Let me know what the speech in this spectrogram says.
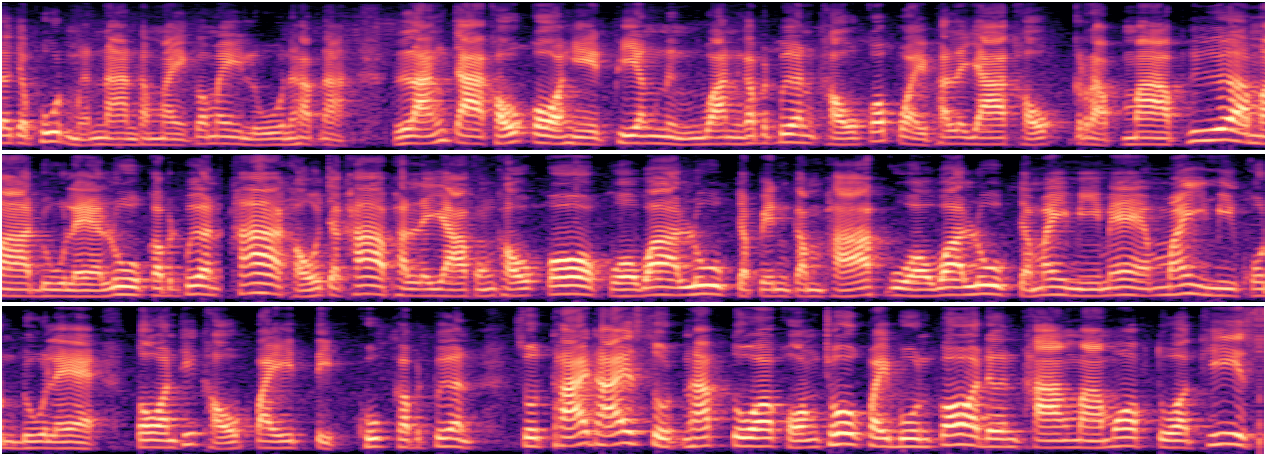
เราจะพูดเหมือนนานทำไมก็ไม่รู้นะครับนะหลังจากเขาก่อเหตุเพียงหนึ่งวันครับเพื่อนๆเขาก็ปล่อยภรรยาเขากลับมาเพื่อมาดูแลลูกครับเพื่อนๆถ้าเขาจะฆ่าภรรยาของเขาก็กลัวว่าลูกจะเป็นกำพร้ากลัวว่าลูกจะไม่มีแม่ไม่มีคนดูแล ตอนที่เขาไปติดคุกครับเพื่อนๆสุดท้ายท้ายสุดนะครับตัวของโชคไพบูลก็เดินทางมามอบตัวที่ส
